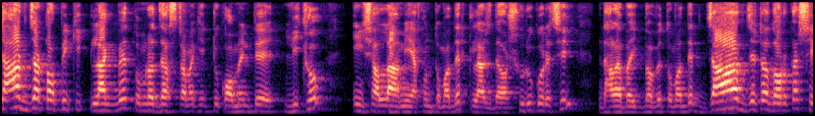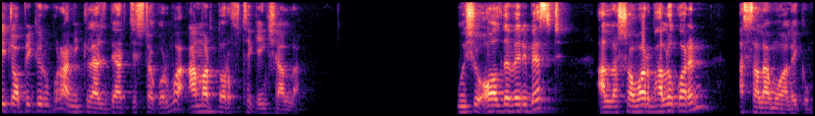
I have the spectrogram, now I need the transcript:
যার যা টপিক লাগবে, তোমরা জাস্ট আমাকে একটু কমেন্টে লিখো। ইনশাল্লাহ আমি এখন তোমাদের ক্লাস দেওয়া শুরু করেছি। ধারাবাহিকভাবে তোমাদের যার যেটা দরকার, সেই টপিকের উপর আমি ক্লাস দেওয়ার চেষ্টা করব আমার তরফ থেকে ইনশাল্লাহ wish you all the very best আল্লাহ সবার ভালো করেন। আসসালামু আলাইকুম।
